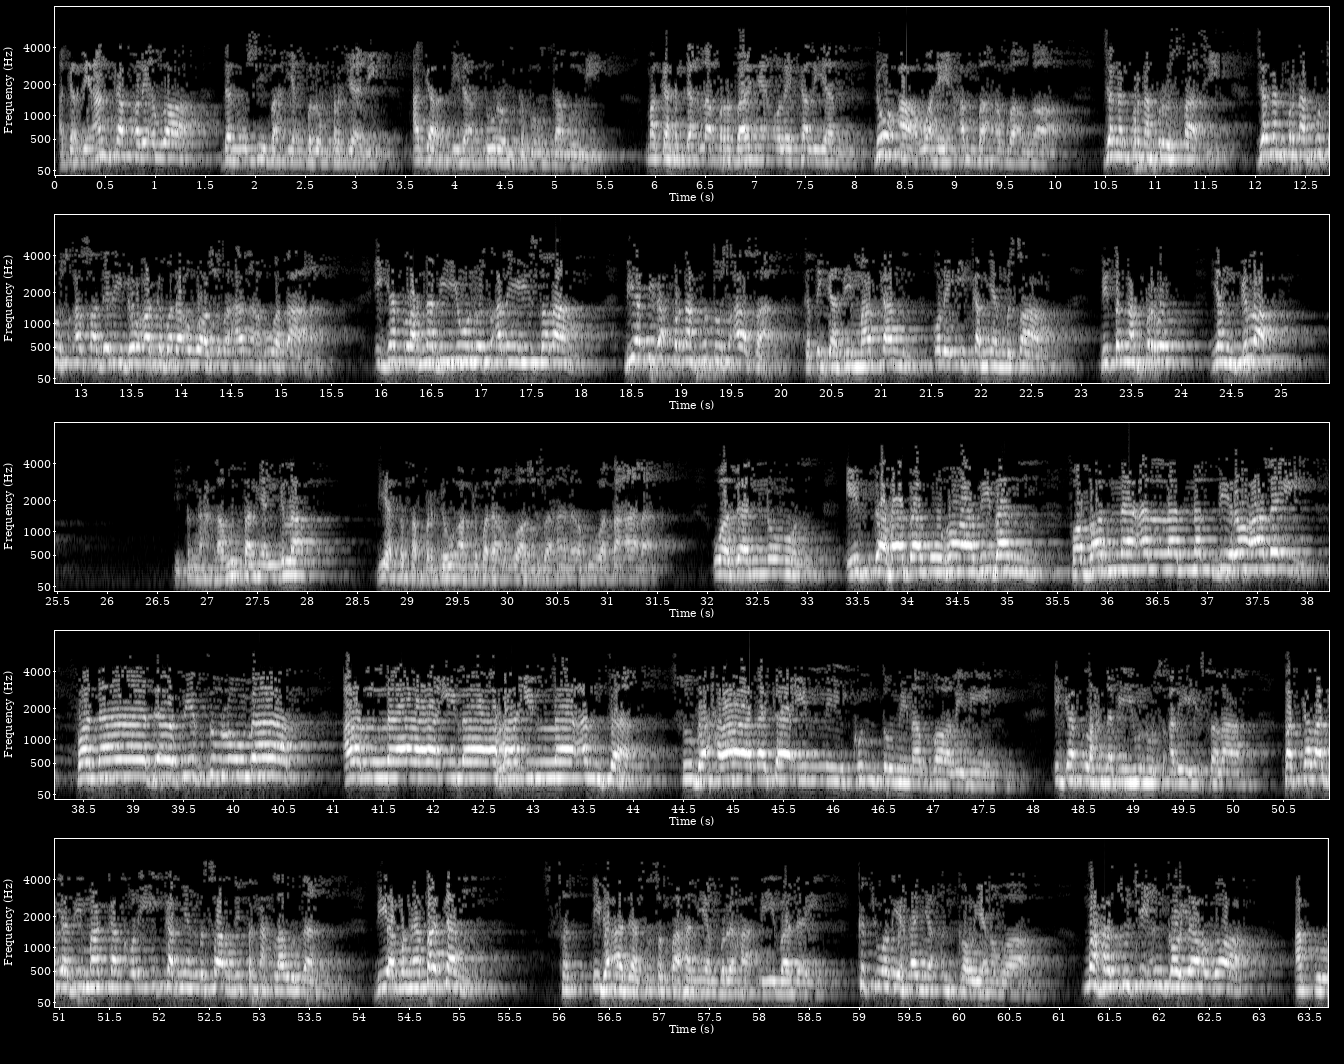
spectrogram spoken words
agar diangkat oleh Allah dan musibah yang belum terjadi agar tidak turun ke muka bumi. Maka hendaklah perbanyak oleh kalian doa wahai hamba-hamba Allah. Jangan pernah frustasi, jangan pernah putus asa dari doa kepada Allah Subhanahu wa taala. Ingatlah Nabi Yunus alaihi salam, dia tidak pernah putus asa ketika dimakan oleh ikan yang besar di tengah perut yang gelap. Di tengah lautan yang gelap, dia tetap berdoa kepada Allah Subhanahu wa taala. Wa dhannun idzahaba mughadiban fadhanna an lan naqdira alayhi fanada fi dhulumat an la ilaha illa anta subhanaka inni kuntu minadh dhalimin. Ingatlah Nabi Yunus alaihi salam tatkala dia dimakan oleh ikan yang besar di tengah lautan. Dia mengatakan, tidak ada sesembahan yang berhak diibadai kecuali hanya Engkau ya Allah. Maha suci Engkau ya Allah. Aku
